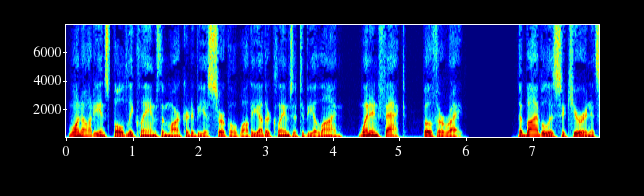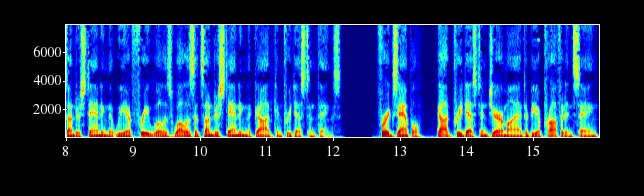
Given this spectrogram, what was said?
One audience boldly claims the marker to be a circle while the other claims it to be a line, when in fact, both are right. The Bible is secure in its understanding that we have free will as well as its understanding that God can predestine things. For example, God predestined Jeremiah to be a prophet in saying,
